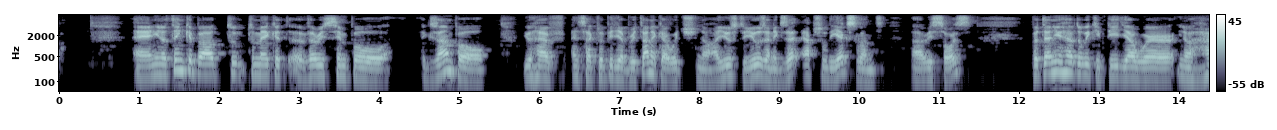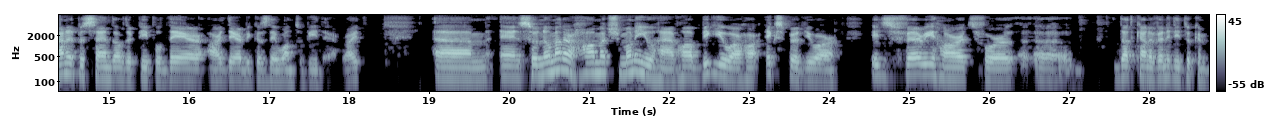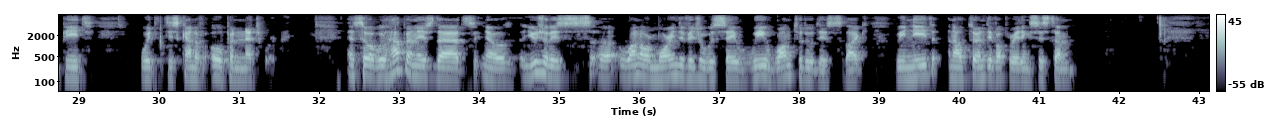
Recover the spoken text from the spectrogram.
And you know, think about to to make it a very simple example. You have Encyclopedia Britannica, which you know I used to use, an exa- absolutely excellent uh, resource. But then you have the Wikipedia, where you know 100% of the people there are there because they want to be there, right? Um, and so, no matter how much money you have, how big you are, how expert you are, it's very hard for uh, that kind of entity to compete with this kind of open network. And so what will happen is that you know usually uh, one or more individual will say we want to do this, like we need an alternative operating system.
